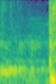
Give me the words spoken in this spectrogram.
Sure.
